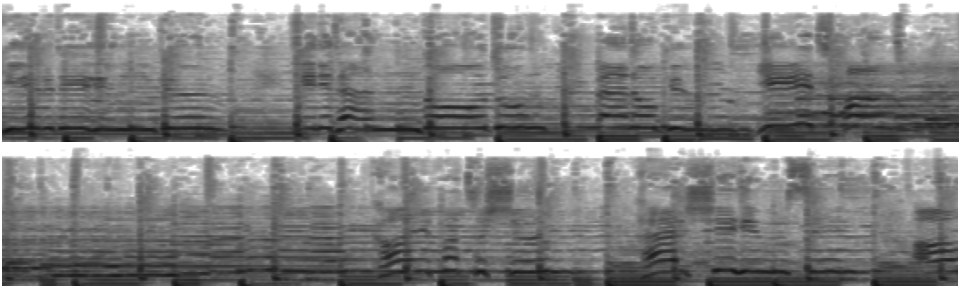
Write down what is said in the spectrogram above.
girdiğin gün. Yeniden doğdum ben o gün Yiğit Han. Kalp atışım her şeyimsin. Al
